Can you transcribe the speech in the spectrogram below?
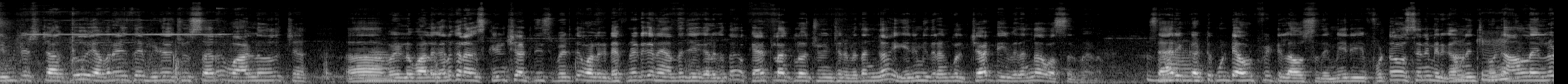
లిమిటెడ్ స్టాక్ ఎవరైతే వీడియో చూస్తారో వాళ్ళు వీళ్ళు వాళ్ళు కనుక నాకు స్క్రీన్ షాట్ తీసి పెడితే వాళ్ళకి డెఫినెట్గా నేను అందజేయగలుగుతా. కేటలాగ్లో చూపించిన విధంగా ఎనిమిది రంగుల చాట్ ఈ విధంగా వస్తుంది మేడం. శారీ కట్టుకుంటే అవుట్ఫిట్ ఇలా వస్తుంది. మీరు ఈ ఫోటో వస్తేనే మీరు గమనించుకోండి ఆన్లైన్లో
